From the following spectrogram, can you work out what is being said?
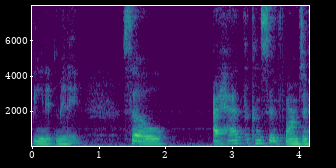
being admitted. So I had the consent forms in,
